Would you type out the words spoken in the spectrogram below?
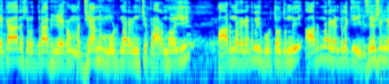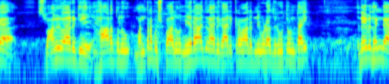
ఏకాదశి రుద్రాభిషేకం మధ్యాహ్నం మూడున్నర నుంచి ప్రారంభమయ్యి ఆరున్నర గంటలకి పూర్తవుతుంది. ఆరున్నర గంటలకి విశేషంగా స్వామివారికి హారతులు మంత్రపుష్పాలు నీరాజనాది కార్యక్రమాలన్నీ కూడా జరుగుతుంటాయి. అదేవిధంగా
